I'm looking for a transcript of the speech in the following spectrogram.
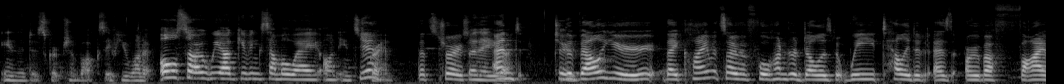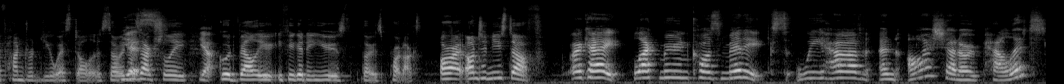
in the description box if you want it. Also, we are giving some away on Instagram. Yeah, that's true. So there you and go. Two. the value, they claim it's over $400, but we tallied it as over 500 US dollars. So it is Yes. actually Yeah. good value if you're going to use those products. All right, on to new stuff. Okay, Black Moon Cosmetics. We have an eyeshadow palette.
